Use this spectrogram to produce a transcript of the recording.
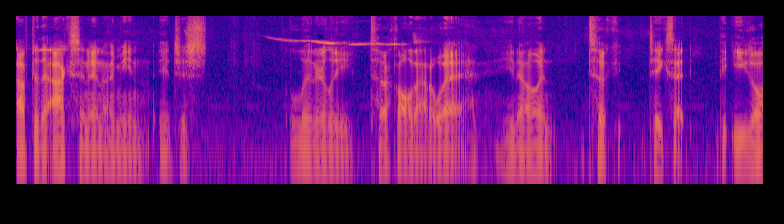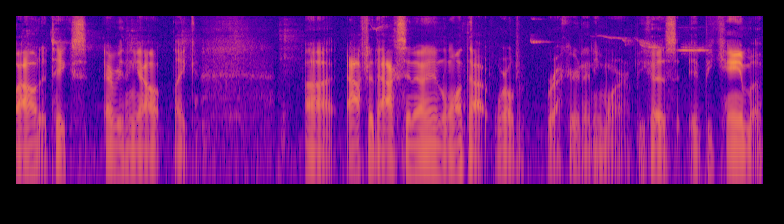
after the accident, I mean, it just literally took all that away, you know, and took takes that the ego out. It takes everything out. Like uh, after the accident, I didn't want that world record anymore because it became a,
